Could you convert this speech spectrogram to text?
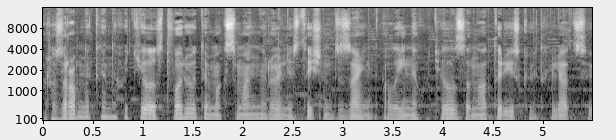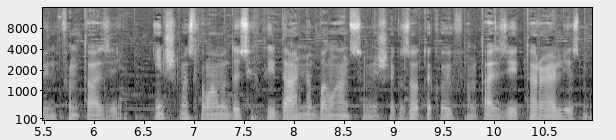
Розробники не хотіли створювати максимально реалістичний дизайн, але й не хотіли занадто різко відхилятися від фантазії. Іншими словами, досягти ідеального балансу між екзотикою, фантазією та реалізмом.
